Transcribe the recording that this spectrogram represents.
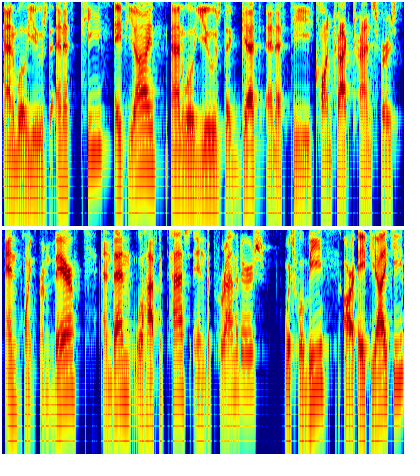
and we'll use the NFT API and we'll use the get NFT contract transfers endpoint from there. And then we'll have to pass in the parameters which will be our API key.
